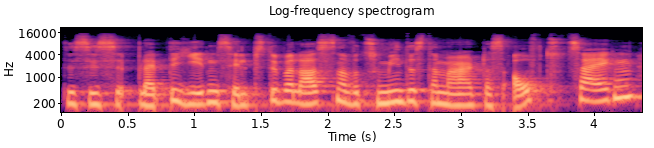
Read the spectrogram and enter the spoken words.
Das ist, bleibt dir jedem selbst überlassen, aber zumindest einmal das aufzuzeigen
